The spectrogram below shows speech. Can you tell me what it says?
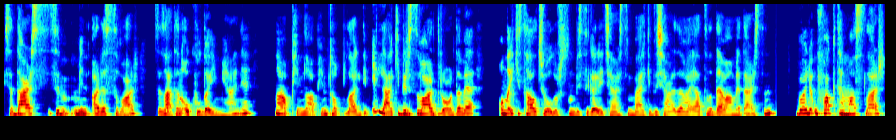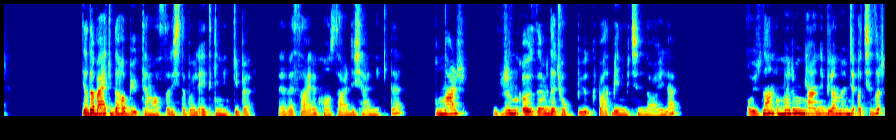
İşte dersimin arası var. İşte zaten okuldayım yani. Ne yapayım ne yapayım topluluğa gideyim. İlla ki birisi vardır orada ve ona iki salça olursun. Bir sigara içersin belki dışarıda hayatına devam edersin. Böyle ufak temaslar ya da belki daha büyük temaslar işte böyle etkinlik gibi e, vesaire konserde, şenlikte. Bunların özlemi de çok büyük. Ben, benim için de öyle. O yüzden umarım yani bir an önce açılır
